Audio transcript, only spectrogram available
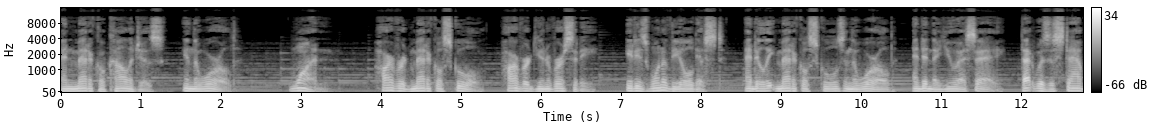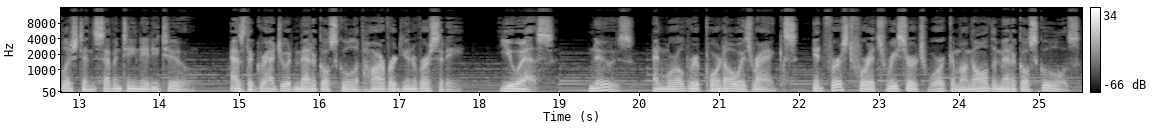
and medical colleges in the world. 1. Harvard Medical School, Harvard University. It is one of the oldest and elite medical schools in the world, and in the USA, that was established in 1782 as the Graduate Medical School of Harvard University. U.S. News and World Report always ranks it first for its research work among all the medical schools.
